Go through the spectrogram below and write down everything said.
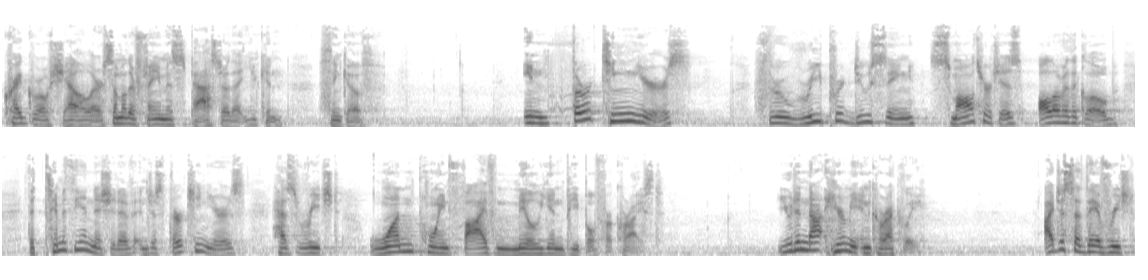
Craig Groeschel or some other famous pastor that you can think of. In 13 years, through reproducing small churches all over the globe, the Timothy Initiative in just 13 years has reached 1.5 million people for Christ. You did not hear me incorrectly. I just said they have reached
